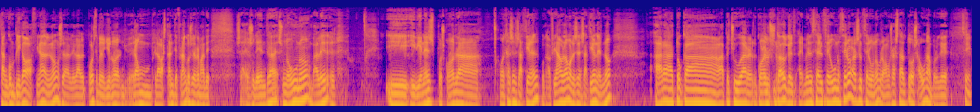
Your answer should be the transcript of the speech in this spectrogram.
tan complicado al final, ¿no? O sea, le da el poste, pero yo no yo era, un, era bastante franco ese remate. O sea, eso te entra, es 1-1, ¿vale? Y, y, vienes pues con otra con otras sensaciones, porque al final hablamos de sensaciones, ¿no? Ahora toca apechugar con el resultado que el, en vez de ser el 0-1-0, ahora es el 0-1, pero vamos a estar todos a una porque, sí.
